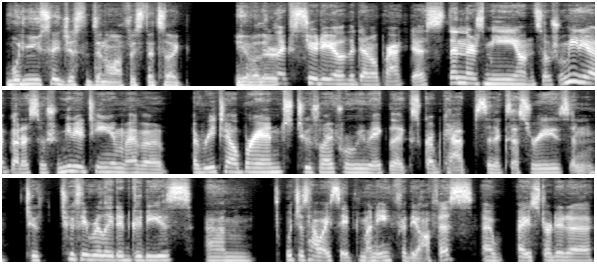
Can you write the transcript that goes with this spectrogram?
when you say just the dental office, that's like, you have other, Like studio, the dental practice. Then there's me on social media. I've got a social media team. I have a, a retail brand, Toothlife, where we make like scrub caps and accessories and tooth toothy related goodies, um, which is how I saved money for the office. I, I started a,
